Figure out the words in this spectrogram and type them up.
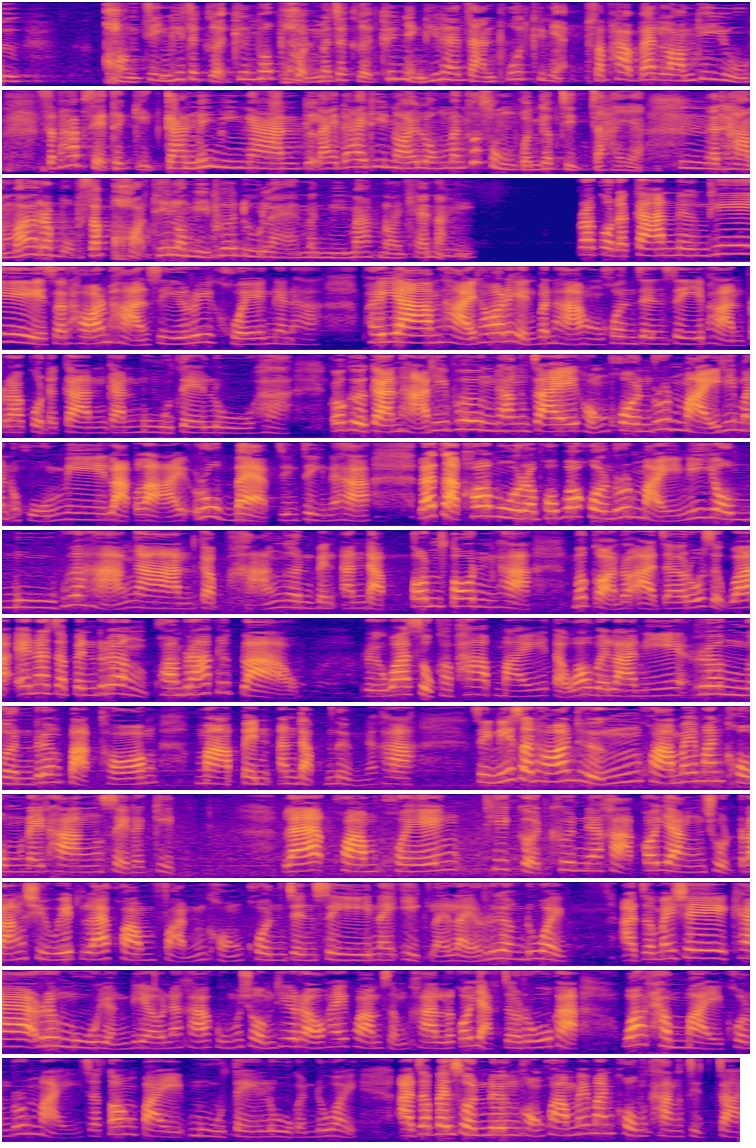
ของจริงที่จะเกิดขึ้นเพราะผลมันจะเกิดขึ้นอย่างที่ท่านอาจารย์พูดคือเนี่ยสภาพแวดล้อมที่อยู่สภาพเศรษฐกิจการไม่มีงานรายได้ที่น้อยลง มันก็ส่งผลกับจิตใจอะอืมแต่ถามว่าระบบซัพพอร์ตที่เรามีเพื่อดูแลมันมีมากน้อยแค่ไหน ปรากฏการณ์หนึ่งที่สะท้อนผ่านซีรีส์เควกเนี่ยนะคะพยายามถ่ายทอดให้เห็นปัญหาของคนเจนซีผ่านปรากฏการณ์การมูเตลูค่ะ ก็คือการหาที่พึ่งทางใจของคนรุ่นใหม่ที่มันโอ้โหมีหลากหลายรูปแบบจริง ๆนะคะ และจากข้อมูลเราพบว่าคนรุ่นใหม่นิยมมูเพื่อหางานกับหาเงินเป็นอันดับต้นๆค่ะ เมื่อก่อนเราอาจจะรู้สึกว่าเอ๊ะน่าจะเป็นเรื่องความรักหรือเปล่า หรือว่าสุขภาพไหม แต่ว่าเวลานี้เรื่องเงินเรื่องปากท้องมาเป็นอันดับหนึ่งนะคะ สิ่งนี้สะท้อนถึงความไม่มั่นคงในทางเศรษฐกิจ และความเคว้งที่เกิดขึ้นเนี่ยค่ะก็ยังฉุดรั้งชีวิต และความฝันของคนเจนซีในอีกหลาย ๆ เรื่องด้วย อาจจะไม่ใช่แค่เรื่องมูอย่างเดียวนะคะ คุณผู้ชมที่เราให้ความสำคัญแล้วก็อยากจะรู้ค่ะ ว่าทำไมคนรุ่นใหม่จะต้องไปมูเตลูกันด้วย อาจจะเป็นส่วนหนึ่งของความไม่มั่นคงทางจิตใจ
